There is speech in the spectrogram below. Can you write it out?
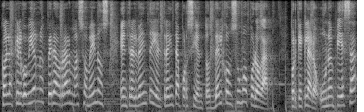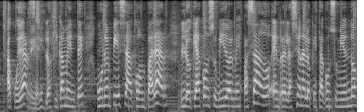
con las que el gobierno espera ahorrar más o menos entre el 20 y el 30% del consumo por hogar. Porque claro, uno empieza a cuidarse, lógicamente, uno empieza a comparar lo que ha consumido el mes pasado en relación a lo que está consumiendo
